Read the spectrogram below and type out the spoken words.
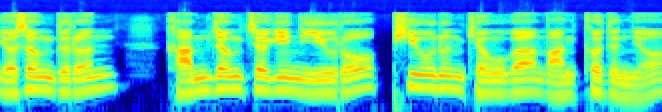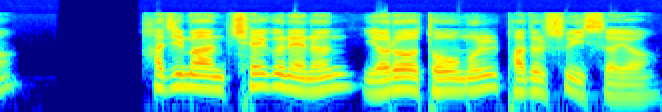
여성들은 감정적인 이유로 피우는 경우가 많거든요. 하지만 최근에는 여러 도움을 받을 수 있어요.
